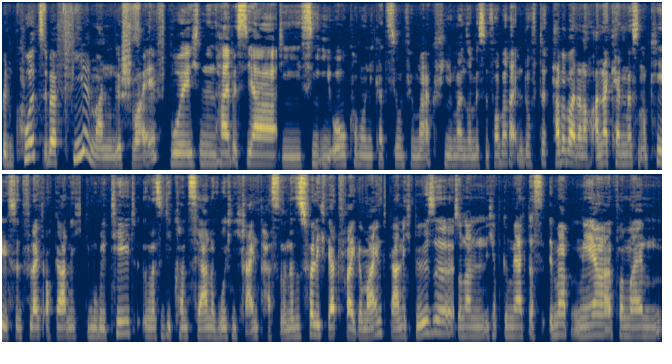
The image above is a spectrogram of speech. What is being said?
bin kurz über Vielmann geschweift, wo ich ein halbes Jahr die CEO-Kommunikation für Mark Vielmann so ein bisschen vorbereiten durfte. Habe aber dann auch anerkennen müssen, okay, es sind vielleicht auch gar nicht die Mobilität, sondern es sind die Konzerne, wo ich nicht reinpasse. Und das ist völlig wertfrei gemeint, gar nicht böse, sondern ich habe gemerkt, dass immer mehr von meinem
